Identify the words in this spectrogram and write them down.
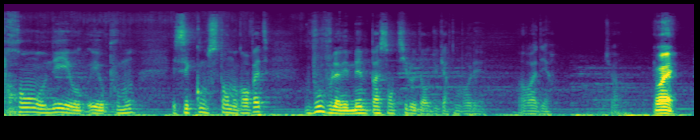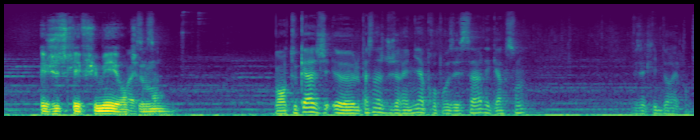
prend au nez et au, et au poumon, et c'est constant. Donc en fait, vous, vous l'avez même pas senti l'odeur du carton brûlé, on va dire. Tu vois. Ouais. Et juste les fumer c'est éventuellement. Bon, en tout cas, euh, le personnage de Jérémy a proposé ça, les garçons. Vous êtes libres de répondre.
